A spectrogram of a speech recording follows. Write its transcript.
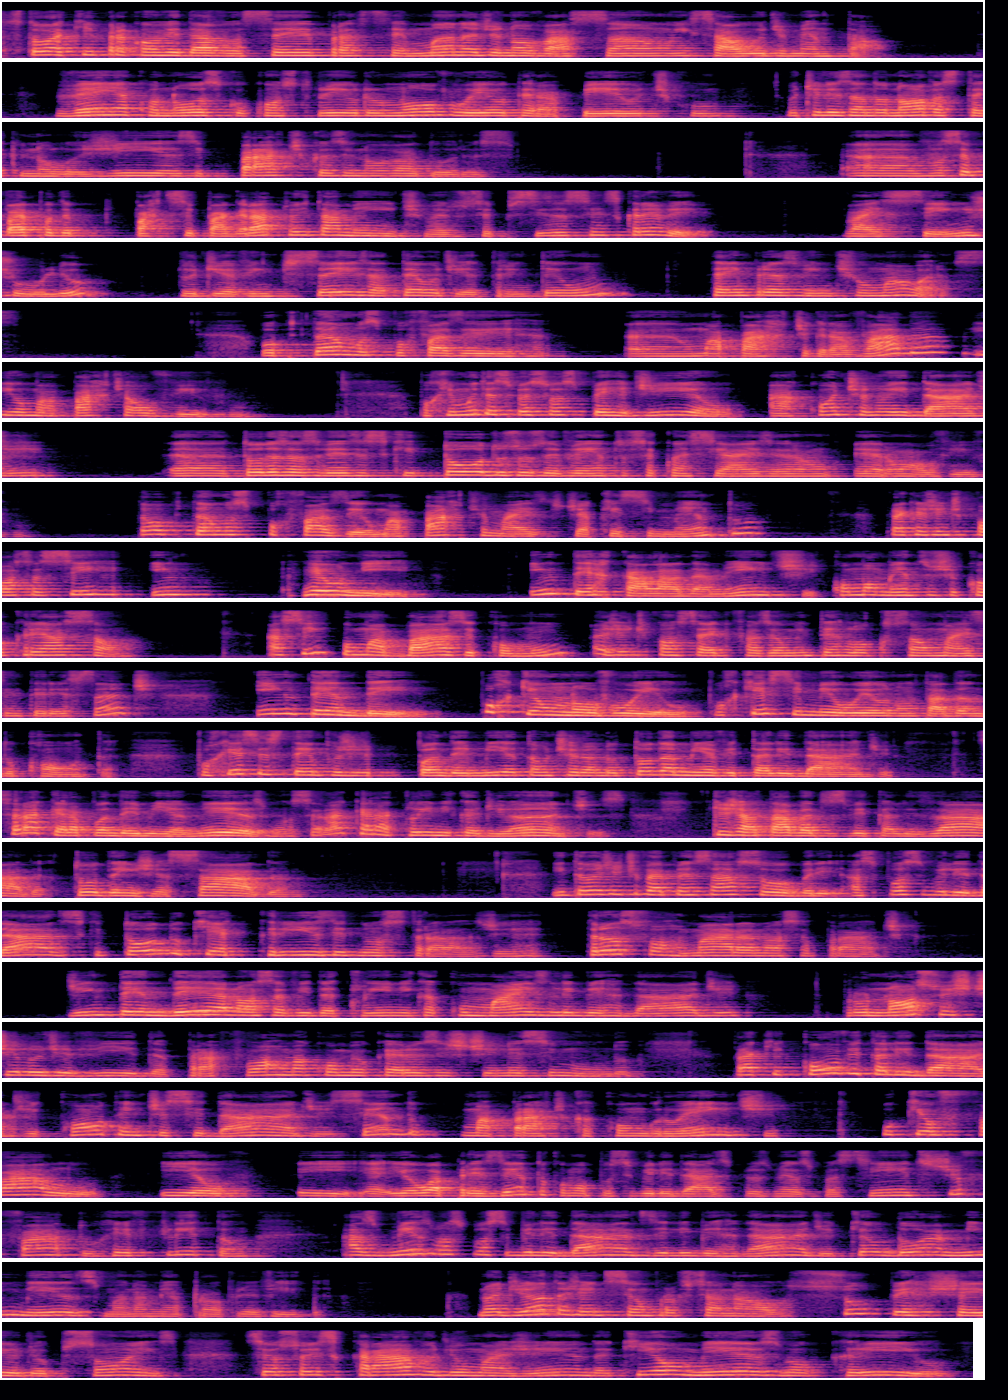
Estou aqui para convidar você para a Semana de Inovação em Saúde Mental. Venha conosco construir um novo eu terapêutico, utilizando novas tecnologias e práticas inovadoras. Uh, você vai poder participar gratuitamente, mas você precisa se inscrever. Vai ser em julho, do dia 26 até o dia 31, sempre às 21 horas. Optamos por fazer uh, uma parte gravada e uma parte ao vivo, porque muitas pessoas perdiam a continuidade uh, todas as vezes que todos os eventos sequenciais eram, eram ao vivo. Então, optamos por fazer uma parte mais de aquecimento, para que a gente possa se in, reunir intercaladamente com momentos de cocriação. Assim como a base comum, a gente consegue fazer uma interlocução mais interessante e entender por que um novo eu? Por que esse meu eu não está dando conta? Por que esses tempos de pandemia estão tirando toda a minha vitalidade? Será que era pandemia mesmo? Será que era a clínica de antes, que já estava desvitalizada, toda engessada? Então a gente vai pensar sobre as possibilidades que todo que é crise nos traz, de transformar a nossa prática, de entender a nossa vida clínica com mais liberdade para o nosso estilo de vida, para a forma como eu quero existir nesse mundo. Para que com vitalidade, com autenticidade, sendo uma prática congruente, o que eu falo e eu, e eu apresento como possibilidades para os meus pacientes, de fato, reflitam as mesmas possibilidades e liberdade que eu dou a mim mesma na minha própria vida. Não adianta a gente ser um profissional super cheio de opções se eu sou escravo de uma agenda que eu mesmo crio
